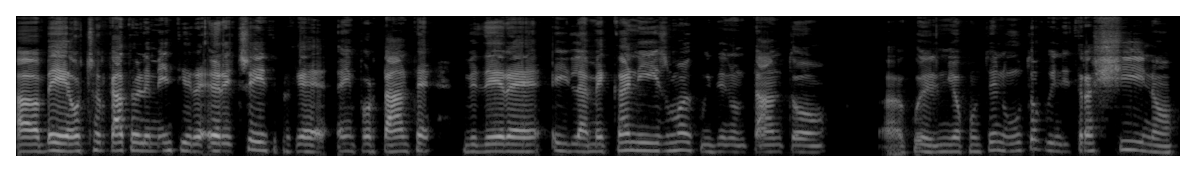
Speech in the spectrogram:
Uh, beh ho cercato elementi re recenti perché è importante vedere il meccanismo e quindi non tanto eh, quel mio contenuto, quindi trascino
